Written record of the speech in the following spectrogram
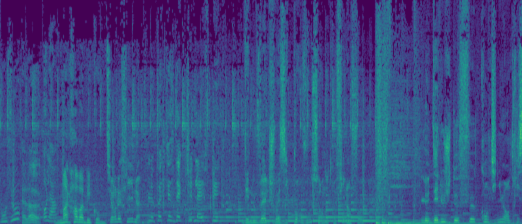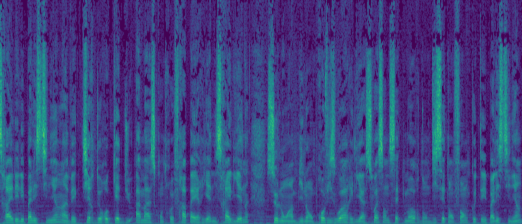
Bonjour. Hello. Hola. Marhaba bikoum. Sur le fil, Le podcast d'actu de l'AFP. des nouvelles choisies pour vous sur notre fil info. Le déluge de feu continue entre Israël et les Palestiniens avec tirs de roquettes du Hamas contre frappe aérienne israélienne. Selon un bilan provisoire, il y a 67 morts dont 17 enfants côté palestinien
